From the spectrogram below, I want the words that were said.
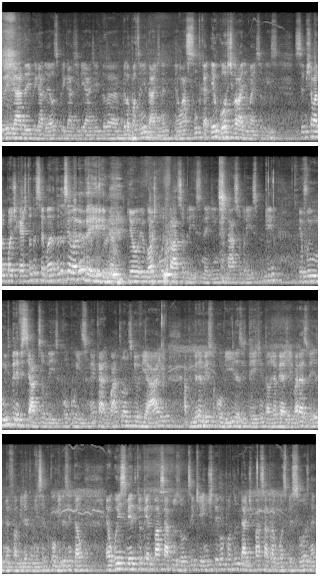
Obrigado aí, obrigado Elcio, obrigado Giliard aí pela, pela oportunidade, né? É um assunto, cara, eu gosto de falar demais sobre isso. Se você me chamar no podcast toda semana, toda semana eu venho. que eu, eu gosto muito de falar sobre isso, né? De ensinar sobre isso, porque eu fui muito beneficiado sobre isso, com, com isso, né, cara? Quatro anos que eu viajo, a primeira vez foi com milhas e desde então já viajei várias vezes, minha família também sempre com milhas, então é um conhecimento que eu quero passar para os outros e que a gente teve a oportunidade de passar para algumas pessoas, né?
